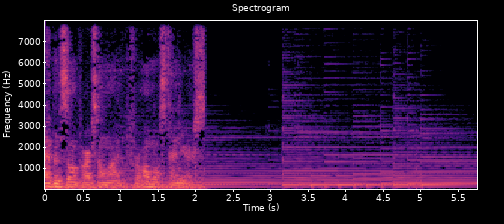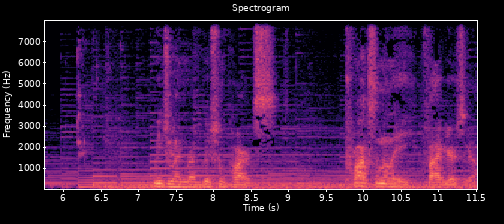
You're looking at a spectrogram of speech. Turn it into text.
I've been selling parts online for almost 10 years. We joined RevolutionParts approximately five years ago.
